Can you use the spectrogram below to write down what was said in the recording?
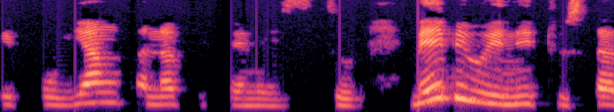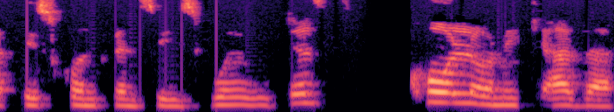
people, young Pan Africanists to maybe we need to start these conferences where we just call on each other,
